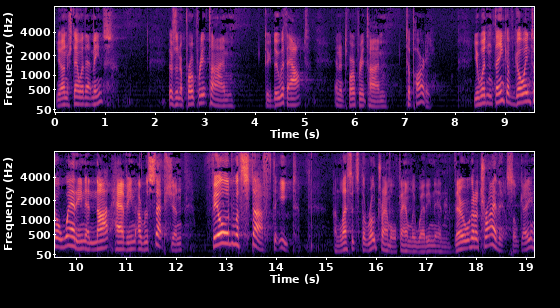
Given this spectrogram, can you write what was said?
you understand what that means? There's an appropriate time to do without and an appropriate time to party. You wouldn't think of going to a wedding and not having a reception filled with stuff to eat. Unless it's the Road Trammel family wedding, and there we're going to try this, okay?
